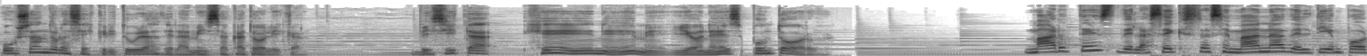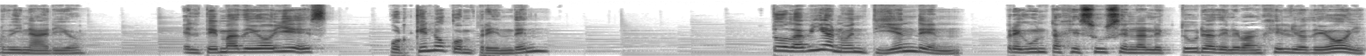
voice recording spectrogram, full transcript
usando las escrituras de la Misa Católica. Visita gnm-es.org. Martes de la sexta semana del tiempo ordinario. El tema de hoy es ¿Por qué no comprenden? ¿Todavía no entienden? Pregunta Jesús en la lectura del Evangelio de hoy,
